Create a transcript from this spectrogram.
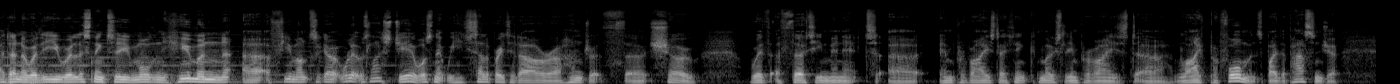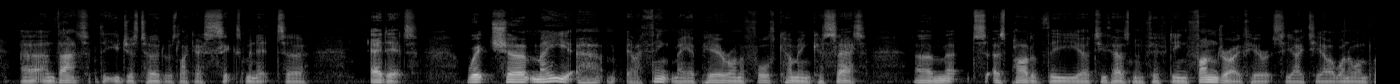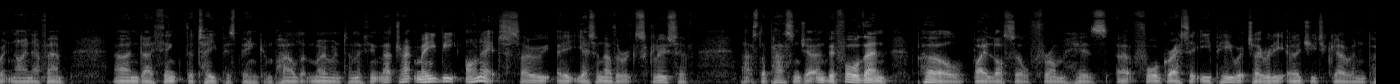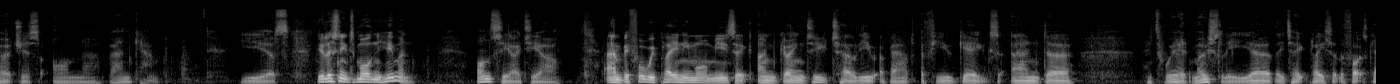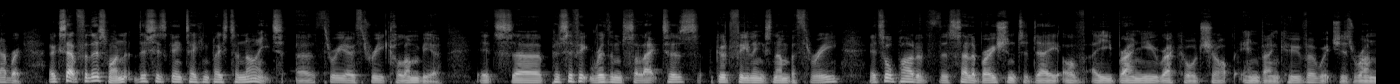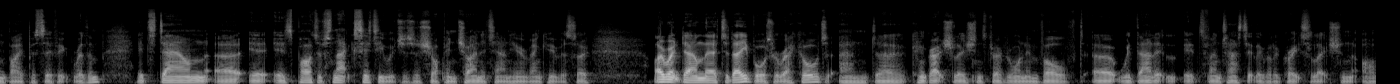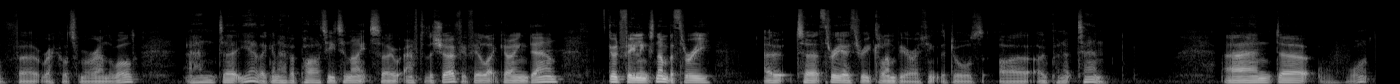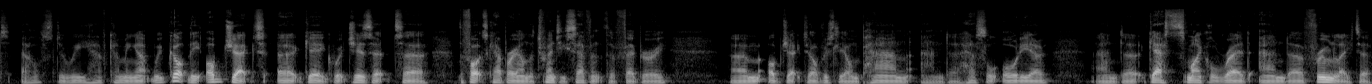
I don't know whether you were listening to More Than Human uh, a few months ago. Well, it was last year, wasn't it? We celebrated our 100th uh, show with a 30 minute uh, improvised, I think mostly improvised uh, live performance by The Passenger. Uh, and that that you just heard was like a six minute uh, edit, which may, I think, may appear on a forthcoming cassette. Um, as part of the 2015 fund drive here at CITR 101.9 FM and I think the tape is being compiled at the moment, and I think that track may be on it. So uh, yet another exclusive. That's the passenger, and before then, Pearl by Loscil from his uh, For Greta EP, which I really urge you to go and purchase on uh, Bandcamp. Yes, you're listening to More Than Human on CITR. And before we play any more music, I'm going to tell you about a few gigs and. It's weird. Mostly uh, they take place at the Fox Cabaret, except for this one. This is going to be taking place tonight, uh, 303 Columbia. It's uh, Pacific Rhythm Selectors, Good Feelings Number Three. It's all part of the celebration today of a brand new record shop in Vancouver, which is run by Pacific Rhythm. It's down. Uh, it's part of Snack City, which is a shop in Chinatown here in Vancouver. So. I went down there today, bought a record, and uh, congratulations to everyone involved uh, with that. It, it's fantastic. They've got a great selection of uh, records from around the world. And uh, yeah, they're going to have a party tonight. So after the show, if you feel like going down, Good Feelings, number three at uh, 303 Columbia. I think the doors are open at 10. And uh, what else do we have coming up? We've got the Objekt gig, which is at the Fox Cabaret on the 27th of February. Um, Objekt obviously on Pan and uh, Hessle Audio, and uh, guests Michael Red and uh, Frumlater.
